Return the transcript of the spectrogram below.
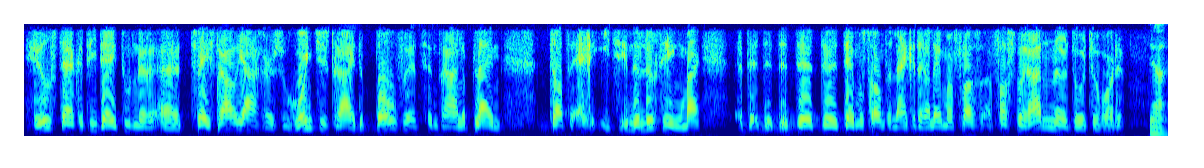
heel sterk het idee toen er uh, twee straaljagers rondjes draaiden boven het centrale plein, dat er iets in de lucht hing. Maar de, de, de, de demonstranten lijken er alleen maar vast, vastberaden door te worden. Ja,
